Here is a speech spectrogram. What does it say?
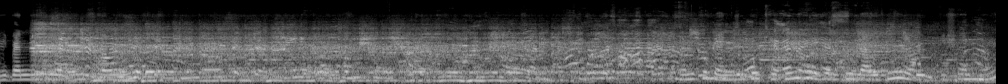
এই তো প্যান্ডেলটা ছোটই হয় কিন্তু লাইটিং বিশাল হয়।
